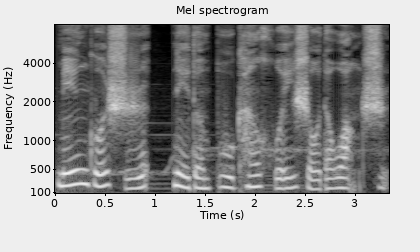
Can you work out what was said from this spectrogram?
民国时那段不堪回首的往事。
